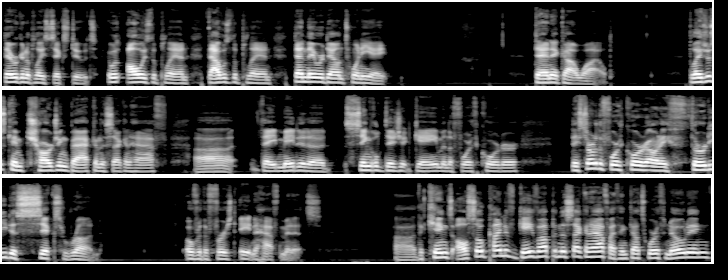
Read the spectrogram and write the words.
They were going to play six dudes. It was always the plan. That was the plan. Then they were down 28. Then it got wild. Blazers came charging back in the second half. Uh, they made it a single digit game in the fourth quarter. They started the fourth quarter on a 30 to 6 run over the first eight and a half minutes. Uh, the Kings also kind of gave up in the second half. I think that's worth noting.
